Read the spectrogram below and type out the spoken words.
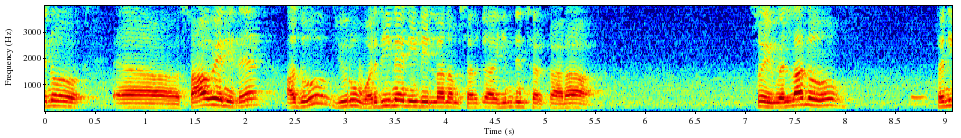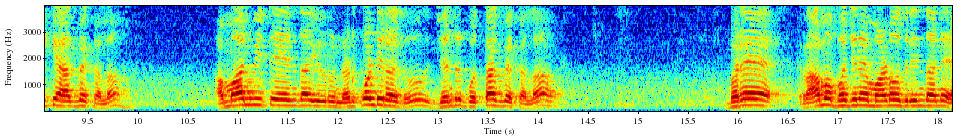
ಏನು ಸಾವೇನಿದೆ, ಅದು ಇವರು ವರದಿನೇ ನೀಡಿಲ್ಲ ನಮ್ಮ ಸರ್ಕಾರ ಹಿಂದಿನ ಸರ್ಕಾರ. ಸೊ ಇವೆಲ್ಲಾನು ತನಿಖೆ ಆಗಬೇಕಲ್ಲ? ಅಮಾನ್ವಿತೆಯಿಂದ ಇವರು ನಡ್ಕೊಂಡಿರೋದು ಜನರಿಗೆ ಗೊತ್ತಾಗಬೇಕಲ್ಲ? ಬರೇ ರಾಮ ಭಜನೆ ಮಾಡೋದ್ರಿಂದನೇ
